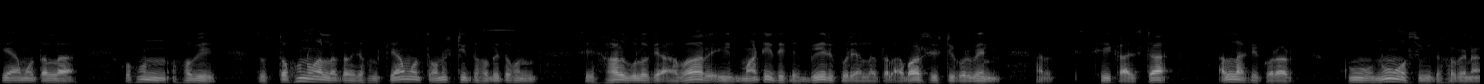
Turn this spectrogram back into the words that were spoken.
কেয়ামত আল্লাহ কখন হবে। তো তখনও আল্লাহ তালা যখন কেয়ামত অনুষ্ঠিত হবে, তখন সেই হাড়গুলোকে আবার এই মাটি থেকে বের করে আল্লাহ তালা আবার সৃষ্টি করবেন। আর সেই কাজটা আল্লাহকে করার কোনো অসুবিধা হবে না।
